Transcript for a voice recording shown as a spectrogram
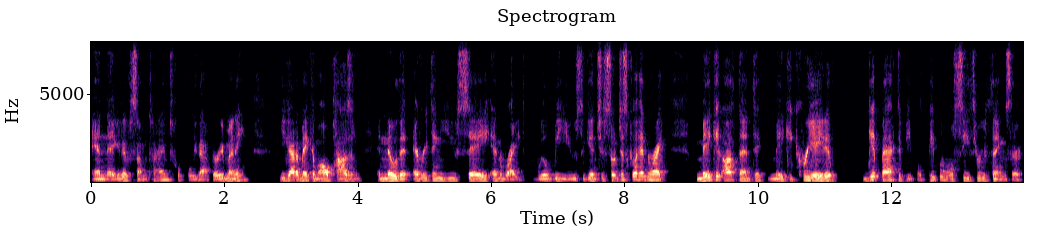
and negative sometimes, hopefully not very many. You got to make them all positive and know that everything you say and write will be used against you. So just go ahead and write. Make it authentic, make it creative, get back to people. People will see through things there.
